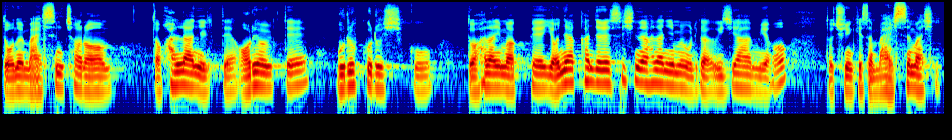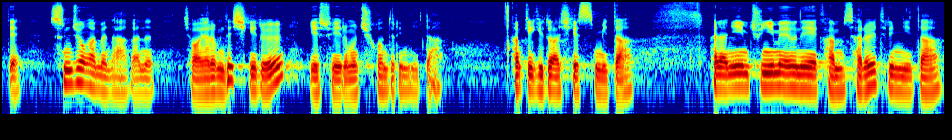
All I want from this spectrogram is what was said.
또 오늘 말씀처럼 또 환란일 때 어려울 때 무릎 꿇으시고 또 하나님 앞에 연약한 자를 쓰시는 하나님을 우리가 의지하며 또 주님께서 말씀하실 때 순종하며 나아가는 저와 여러분 되시기를 예수의 이름으로 축원드립니다. 함께 기도하시겠습니다. 하나님 주님의 은혜에 감사를 드립니다.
